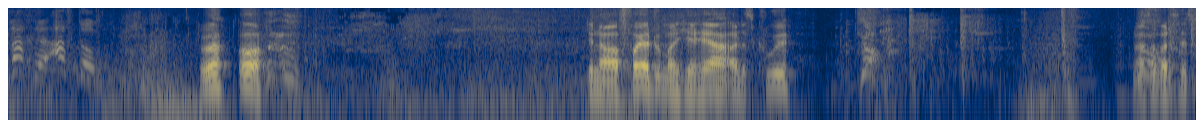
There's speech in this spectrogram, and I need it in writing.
Drache, Achtung! Oh, oh. Genau, feuer du mal hierher, alles cool. Na, so war das jetzt.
